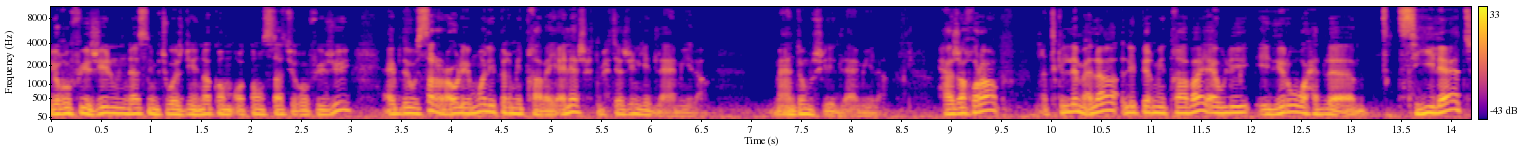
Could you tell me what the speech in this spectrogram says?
réfugiés الناس اللي متواجدين هنا comme ayant statut réfugié يبداو يسرعوا لهم les permis travail علاش؟ حيت محتاجين اليد العاملة. ما عندهمش اليد العاملة. حاجة أخرى تكلم على les permis travail أو لي يديروا واحد التسهيلات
